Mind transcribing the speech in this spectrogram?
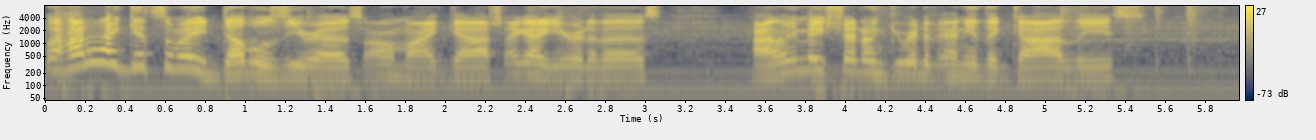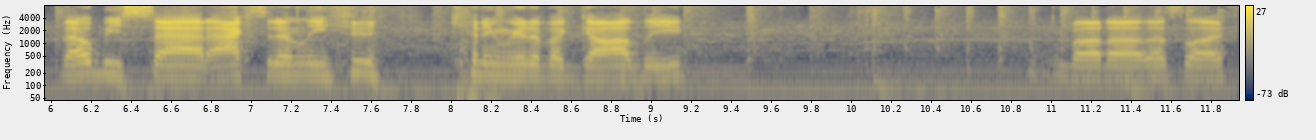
Well, how did I get so many double zeros? Oh, my gosh. I got to get rid of those. All right, let me make sure I don't get rid of any of the godlies. That would be sad, accidentally getting rid of a godly. But uh, that's life.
